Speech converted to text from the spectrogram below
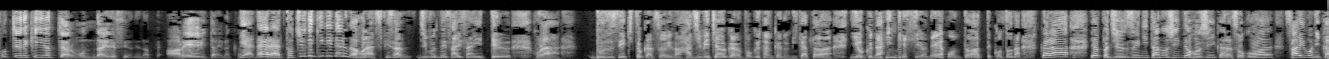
途中で気になっちゃうの問題ですよね。だって、あれ？みたいな感じ。いや、だから途中で気になるのは、ほら、スピさん自分で再三言ってる、ほら、分析とかそういうの始めちゃうから僕なんかの見方は良くないんですよね。本当はってことだから、やっぱ純粋に楽しんでほしいからそこは最後に考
